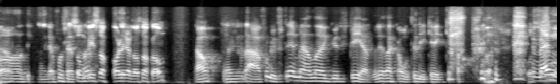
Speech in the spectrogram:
Ja. Som vi snak allerede har snakka om. Ja, det er fornuftig, men eh, gud bedre, det er ikke alltid like enkelt. Men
